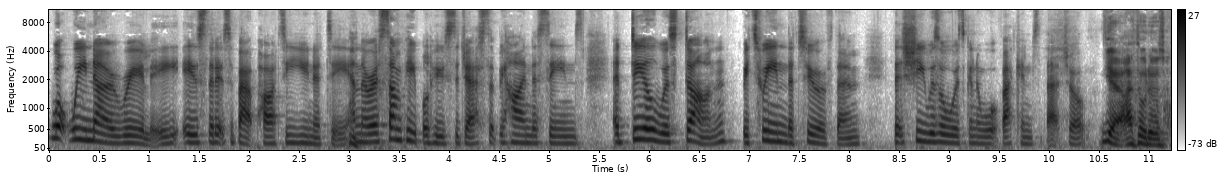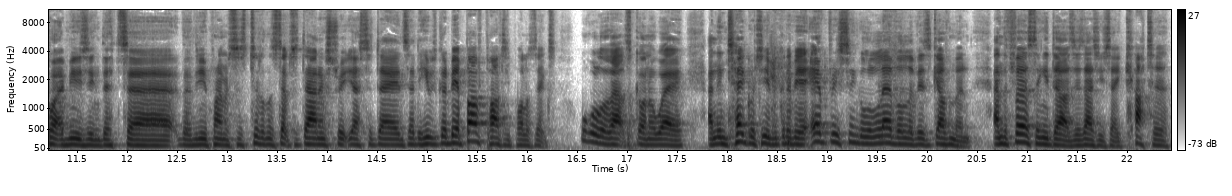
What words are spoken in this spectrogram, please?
what we know really is that it's about party unity. And there are some people who suggest that behind the scenes, a deal was done between the two of them that she was always going to walk back into that job. Yeah, I thought it was quite amusing that uh, the new Prime Minister stood on the steps of Downing Street yesterday and said he was going to be above party politics. All of that's gone away. And integrity was going to be at every single level of his government. And the first thing he does is, as you say, cut a,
